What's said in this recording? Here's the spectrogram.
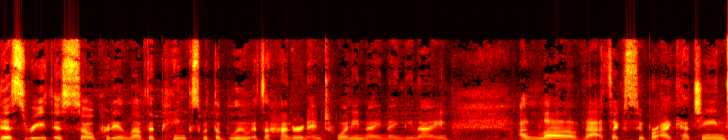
This wreath is so pretty. I love the pinks with the blue. It's $129.99. I love that. It's like super eye-catching.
